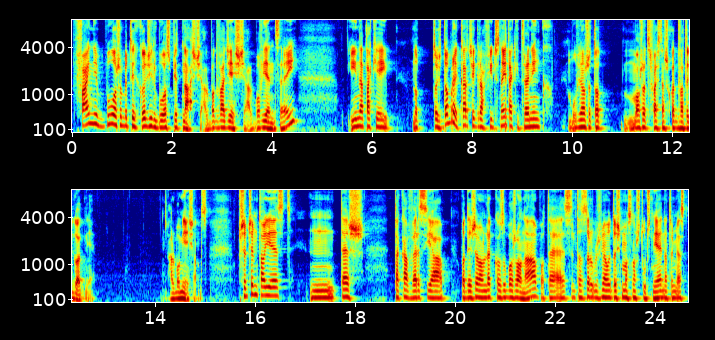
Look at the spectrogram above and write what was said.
fajnie by było, żeby tych godzin było z 15 albo 20 albo więcej. I na takiej dość dobrej karcie graficznej taki trening mówią, że to może trwać na przykład dwa tygodnie albo miesiąc. Przy czym to jest mm, też taka wersja, podejrzewam, lekko zubożona, bo te syntezatory brzmiały dość mocno sztucznie, natomiast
